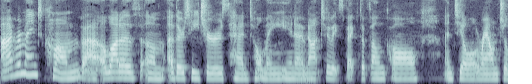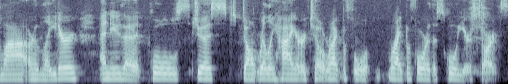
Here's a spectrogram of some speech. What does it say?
I remained calm, but a lot of um, other teachers had told me, you know, not to expect a phone call until around July or later. I knew that schools just don't really hire till right before right before the school year starts.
